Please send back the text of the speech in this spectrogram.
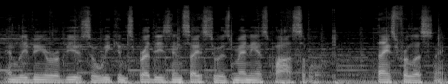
and leaving a review so we can spread these insights to as many as possible. Thanks for listening.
